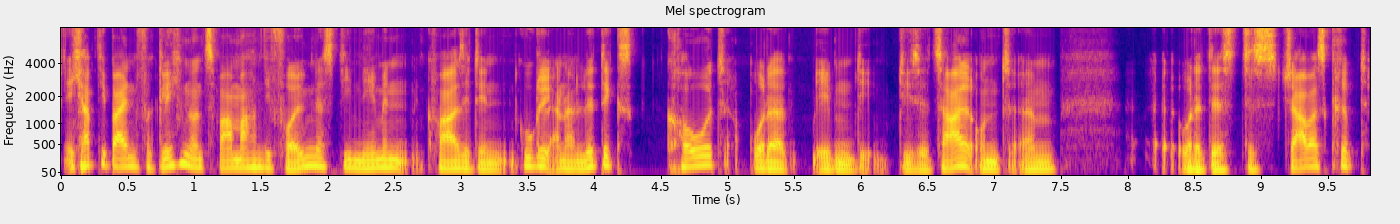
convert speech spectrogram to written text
ich habe die beiden verglichen und zwar machen die folgendes: Die nehmen quasi den Google Analytics Code oder eben die, diese Zahl und ähm, äh, oder das, das JavaScript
